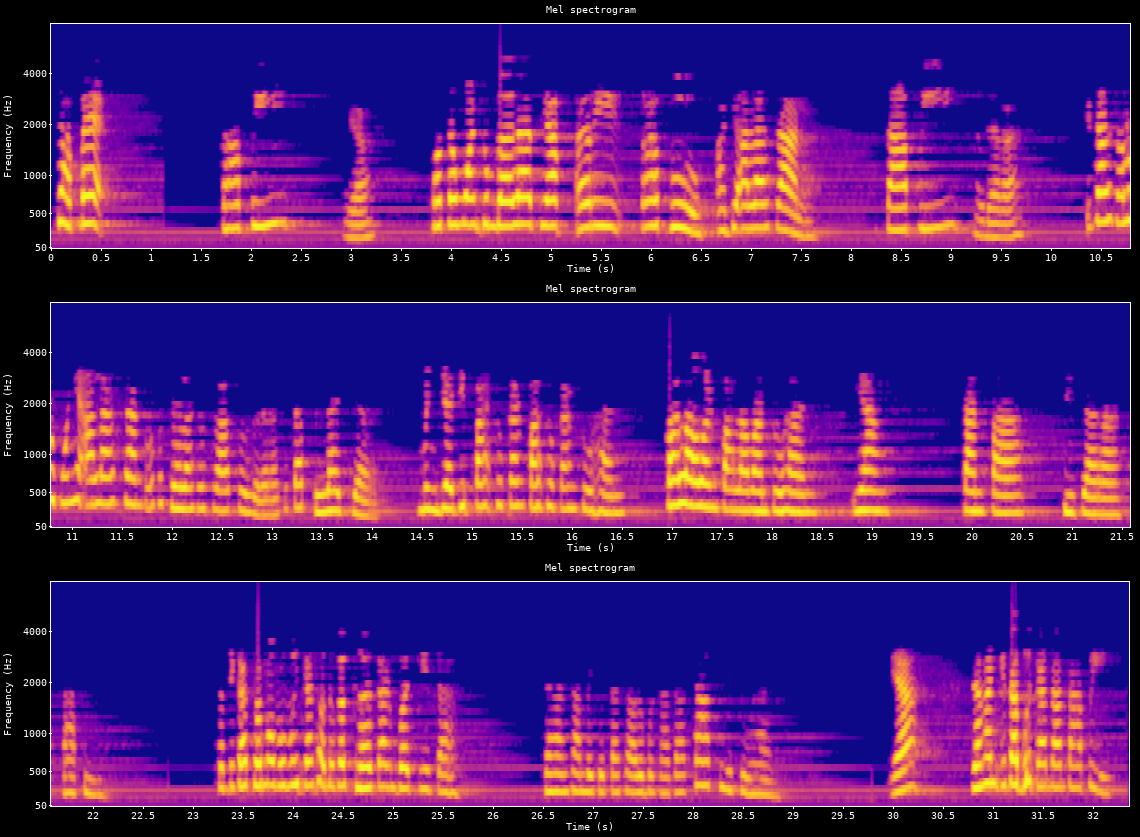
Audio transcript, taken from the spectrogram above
Capek, tapi, ya, pertemuan gembala tiap hari Rabu ada alasan. Tapi, saudara, kita selalu punya alasan untuk segala sesuatu, saudara. Kita belajar menjadi pasukan-pasukan Tuhan, pahlawan-pahlawan Tuhan yang tanpa bicara tapi. Ketika Tuhan mau memberikan suatu kegagalan buat kita, jangan sampai kita selalu berkata tapi Tuhan. Ya, jangan kita berkata tapi.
